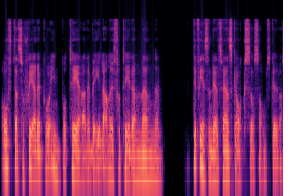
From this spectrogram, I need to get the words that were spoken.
ofta så sker det på importerade bilar nu för tiden men det finns en del svenska också som skruvar.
